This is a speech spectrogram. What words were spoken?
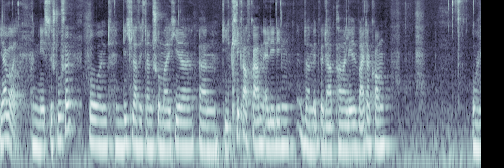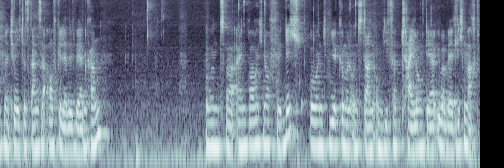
Jawohl, nächste Stufe. Und dich lasse ich dann schon mal hier ähm, die Klickaufgaben erledigen, damit wir da parallel weiterkommen und natürlich das Ganze aufgelevelt werden kann. Und zwar einen brauche ich noch für dich und wir kümmern uns dann um die Verteilung der überweltlichen Macht.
